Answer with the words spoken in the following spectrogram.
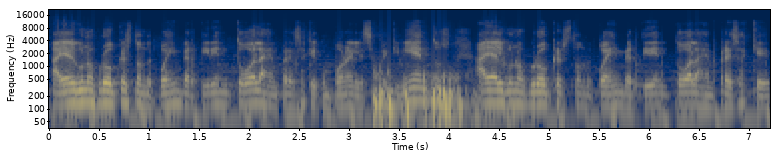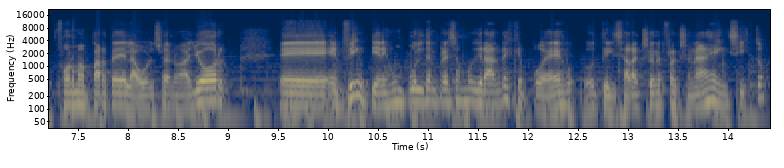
Hay algunos brokers donde puedes invertir en todas las empresas que componen el SP500. Hay algunos brokers donde puedes invertir en todas las empresas que forman parte de la Bolsa de Nueva York. Eh, en fin, tienes un pool de empresas muy grandes que puedes utilizar acciones fraccionadas e insisto,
